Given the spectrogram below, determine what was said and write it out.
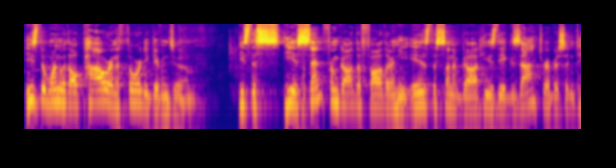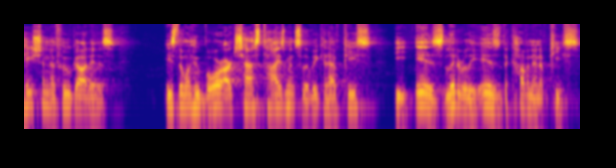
He's the one with all power and authority given to him. He's the, he is sent from God the Father and he is the Son of God. He's the exact representation of who God is. He's the one who bore our chastisement so that we could have peace. He is, literally, is the covenant of peace.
